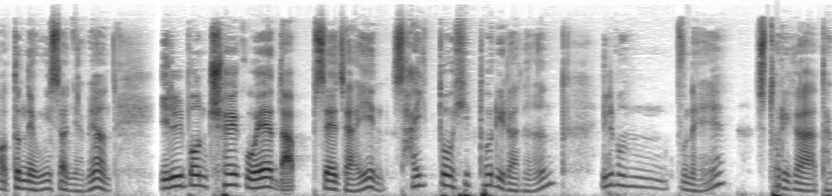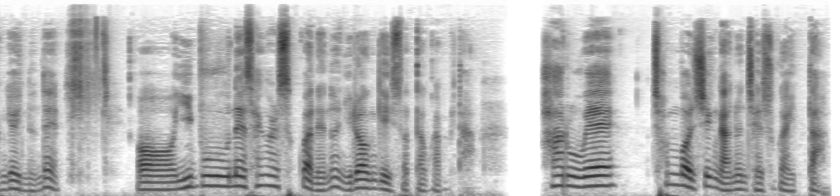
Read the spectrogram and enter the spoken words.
어떤 내용이 있었냐면 일본 최고의 납세자인 사이토 히토리라는 일본 분의 스토리가 담겨 있는데 어, 이분의 생활 습관에는 이런 게 있었다고 합니다. 하루에 천 번씩 나는 재수가 있다.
